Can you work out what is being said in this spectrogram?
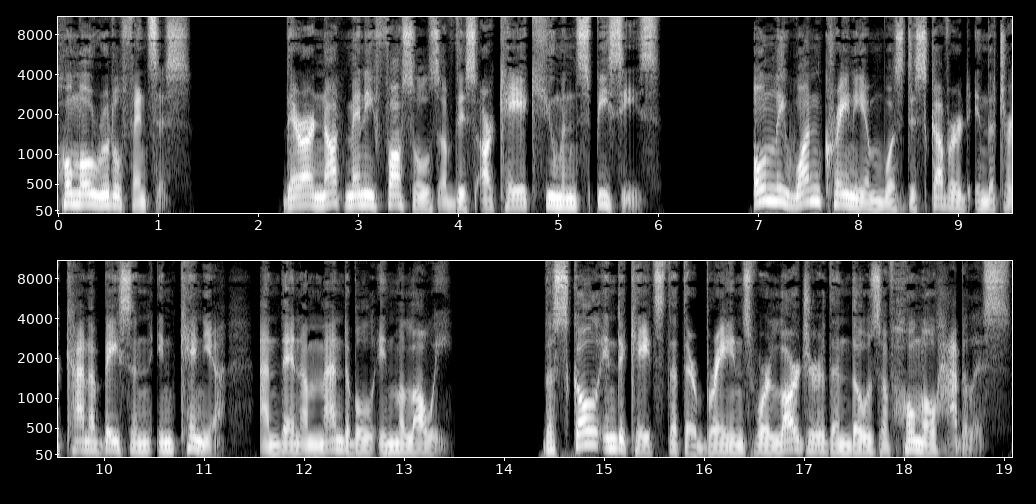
Homo rudolfensis. There are not many fossils of this archaic human species. Only one cranium was discovered in the Turkana Basin in Kenya, and then a mandible in Malawi. The skull indicates that their brains were larger than those of Homo habilis.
